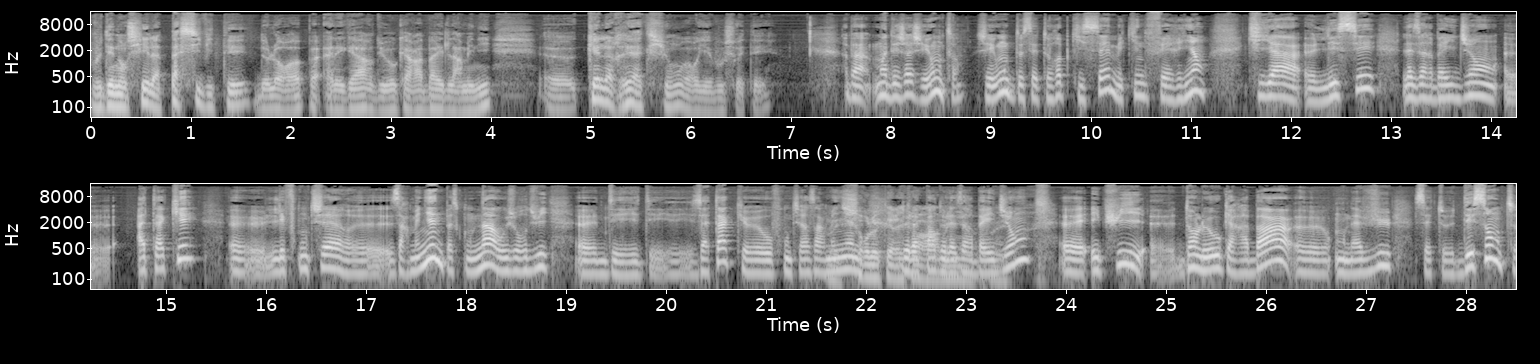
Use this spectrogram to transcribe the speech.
vous dénonciez la passivité de l'Europe à l'égard du Haut-Karabakh et de l'Arménie. quelle réaction auriez-vous souhaité ah bah, moi déjà j'ai honte, hein. j'ai honte de cette Europe qui sait mais qui ne fait rien, qui a euh, laissé l'Azerbaïdjan euh, attaquer euh, les frontières euh, arméniennes, parce qu'on a aujourd'hui euh, des, des, attaques aux frontières arméniennes de la part de l'Azerbaïdjan. et puis, dans le Haut-Karabakh, on a vu cette descente.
